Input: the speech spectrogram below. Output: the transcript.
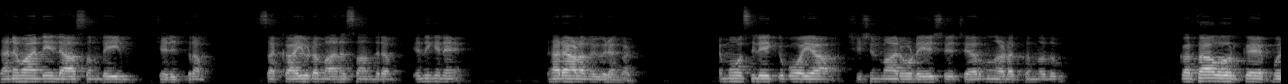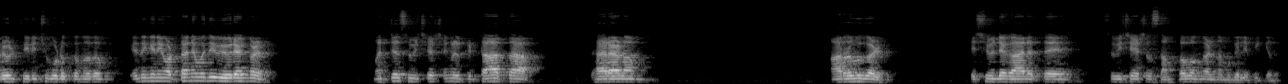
ധനവാന്റെയും ലാസറിന്റെയും ചരിത്രം സക്കായിയുടെ മാനസാന്തരം എന്നിങ്ങനെ ധാരാളം വിവരങ്ങൾ. എമോസിലേക്ക് പോയ ശിഷ്യന്മാരോട് യേശു ചേർന്ന് നടക്കുന്നതും കർത്താവ് അവർക്ക് പൊരുൾ തിരിച്ചു കൊടുക്കുന്നതും എന്നിങ്ങനെ ഒട്ടനവധി വിവരങ്ങൾ മറ്റ് സുവിശേഷങ്ങൾ കിട്ടാത്ത ധാരാളം അറിവുകൾ യേശുവിന്റെ കാലത്തെ സുവിശേഷ സംഭവങ്ങൾ നമുക്ക് ലഭിക്കുന്നു.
